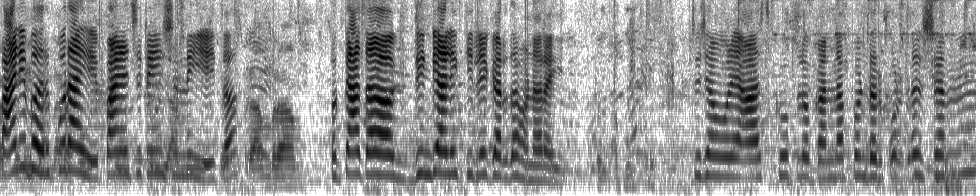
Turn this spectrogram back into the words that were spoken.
पाणी भरपूर आहे. पाण्याचे टेन्शन नाही आहे इथं. राम राम. फक्त आता दिंडी आली की लय गर्दा होणार आहे. तुझ्यामुळे आज खूप लोकांना पंढरपूर दर्शन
